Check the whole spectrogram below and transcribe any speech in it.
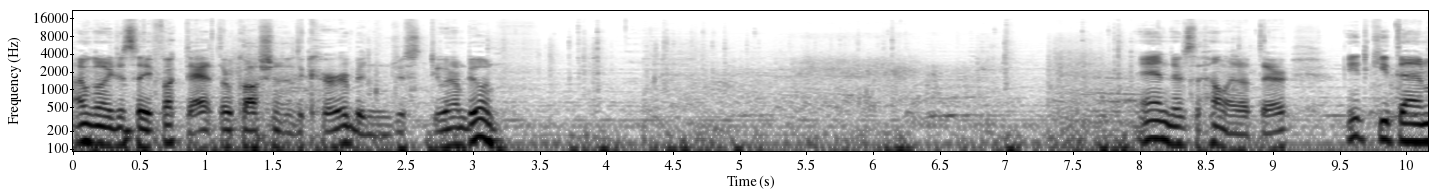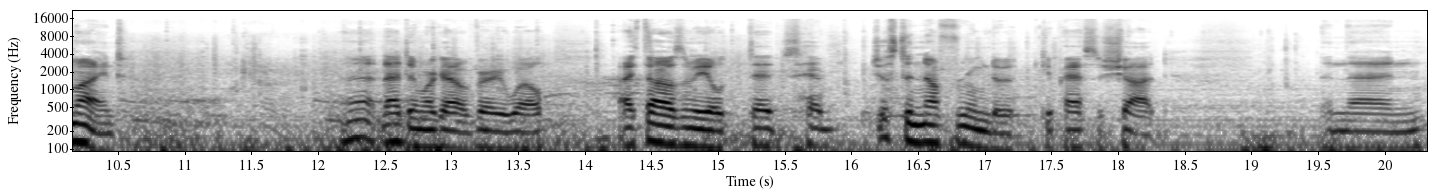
I'm going to just say fuck that, throw caution to the curb, and just do what I'm doing. And there's the helmet up there. Need to keep that in mind. Uh, that didn't work out very well. I thought I was going to be able to have just enough room to get past the shot. And then...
